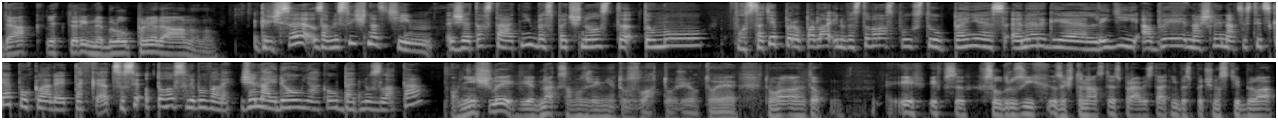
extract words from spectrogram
nějak některým nebylo úplně dáno. No. Když se zamyslíš nad tím, že ta státní bezpečnost tomu v podstatě propadla, investovala spoustu peněz, energie, lidí, aby našli nacistické poklady. Tak co si od toho slibovali? Že najdou nějakou bednu zlata? Oni šli jednak samozřejmě to zlato, že jo, to je, to, to i, i v, v soudruzích ze 14. zprávy státní bezpečnosti byla,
